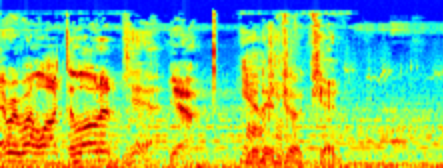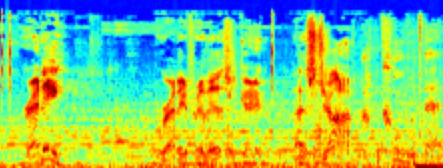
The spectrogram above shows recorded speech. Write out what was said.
Everyone locked and loaded? Yeah. Yeah. Yeah, you okay. did good, kid. Ready? Ready for this? Okay. Nice job. I'm cool with that.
